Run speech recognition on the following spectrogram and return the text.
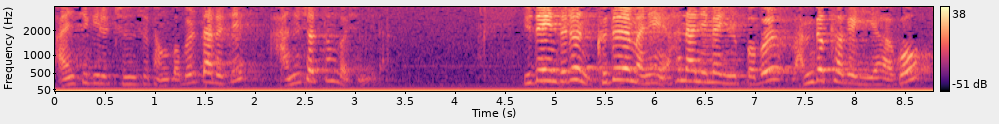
안식일 준수 방법을 따르지 않으셨던 것입니다. 유대인들은 그들만이 하나님의 율법을 완벽하게 이해하고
